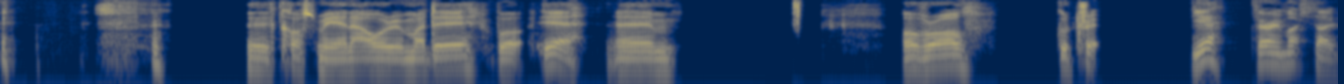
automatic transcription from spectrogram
it cost me an hour in my day, but yeah. Um, overall, good trip. Yeah, very much so.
